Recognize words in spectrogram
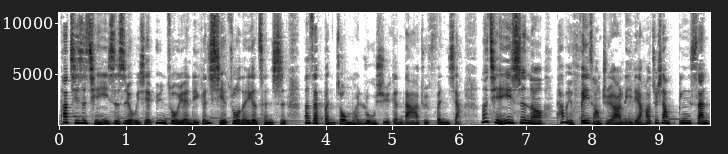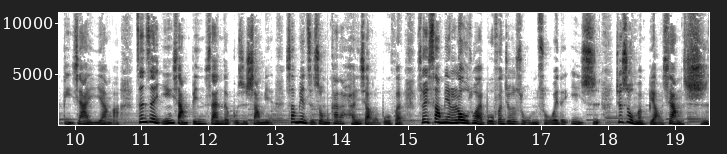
它其实潜意识是有一些运作原理跟写作的一个程式。那在本周我们会陆续跟大家去分享。那潜意识呢，它有非常巨大的力量，它就像冰山底下一样啊。真正影响冰山的不是上面，上面只是我们看到很小的部分，所以上面露出来部分就是我们所谓的意识，就是我们表象实。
